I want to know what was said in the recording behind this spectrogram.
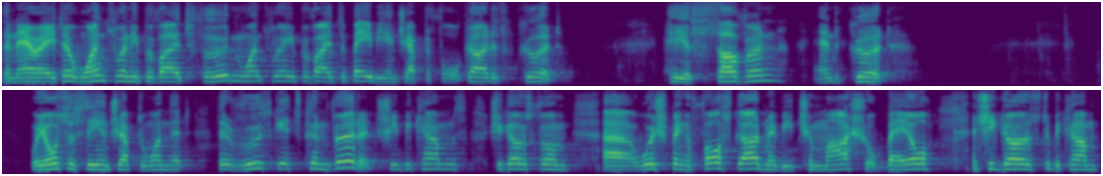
the narrator, once when he provides food and once when he provides a baby in chapter 4. God is good. He is sovereign and good. We also see in chapter 1 that, that Ruth gets converted. She becomes, she goes from uh, worshiping a false god, maybe Chemosh or Baal, and she goes to become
